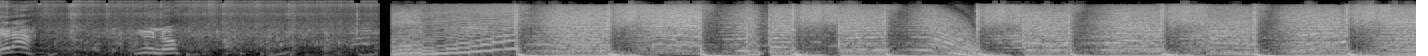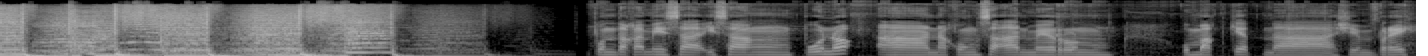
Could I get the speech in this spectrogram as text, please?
Yan na. Yun no. Punta kami sa isang puno ah, na kung saan meron umakyat na syempre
